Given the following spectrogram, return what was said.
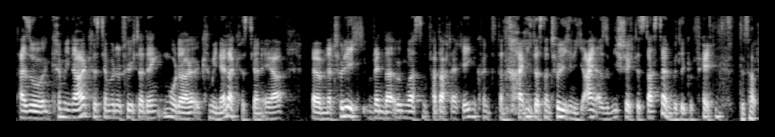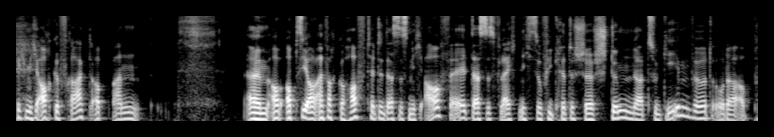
also Kriminal-Christian würde natürlich da denken, oder krimineller Christian eher, ähm, natürlich, wenn da irgendwas einen Verdacht erregen könnte, dann reiche ich das natürlich nicht ein. Also wie schlecht ist das denn bitte gefällt? Das habe ich mich auch gefragt, ob man ähm, ob, ob, sie auch einfach gehofft hätte, dass es nicht auffällt, dass es vielleicht nicht so viel kritische Stimmen dazu geben wird oder ob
